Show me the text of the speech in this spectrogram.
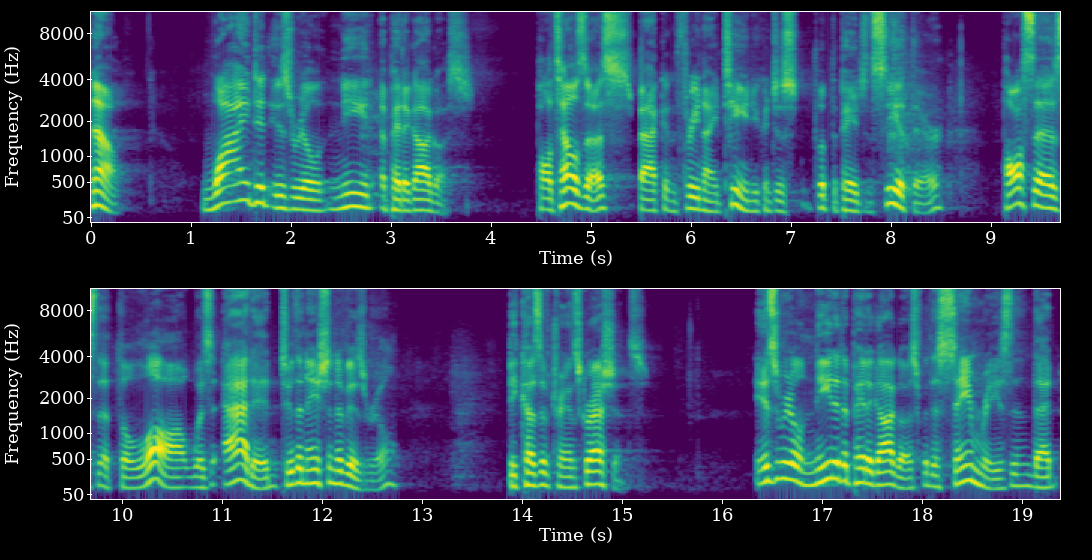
Now, why did Israel need a pedagogos? Paul tells us back in 319, you can just flip the page and see it there. Paul says that the law was added to the nation of Israel because of transgressions. Israel needed a pedagogos for the same reason that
